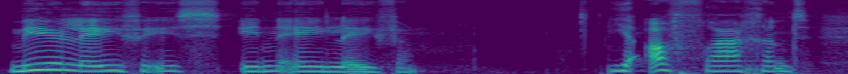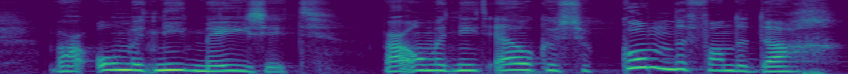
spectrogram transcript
Meer leven is in één leven. Je afvragend waarom het niet meezit. Waarom het niet elke seconde van de dag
